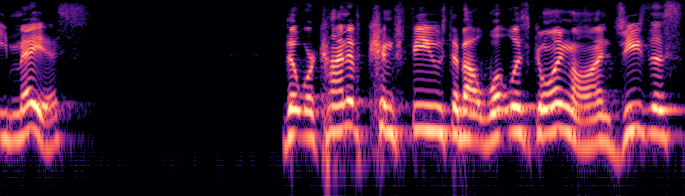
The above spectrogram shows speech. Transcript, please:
Emmaus that were kind of confused about what was going on. Jesus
